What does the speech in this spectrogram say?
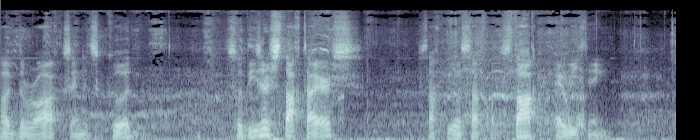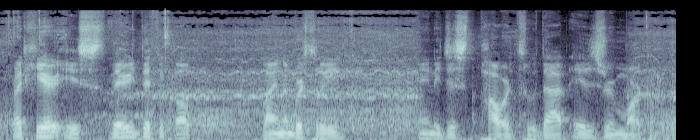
Hug the rocks and it's good. So these are stock tires. Stock wheels, stock, stock everything. Right here is very difficult. Line number three. And it just powered through. That is remarkable.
